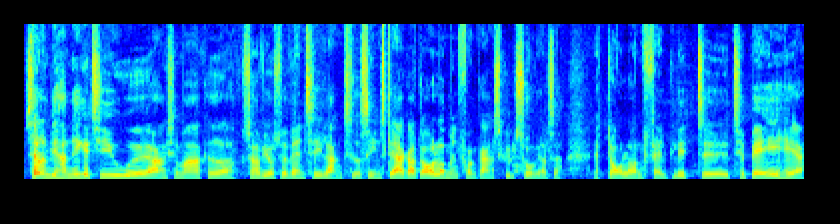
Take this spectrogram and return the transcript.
Selvom vi har negative øh, aktiemarkeder, så har vi også været vant til i lang tid at se en stærkere dollar, men for en gang skyld så vi altså, at dollaren faldt lidt øh, tilbage her.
